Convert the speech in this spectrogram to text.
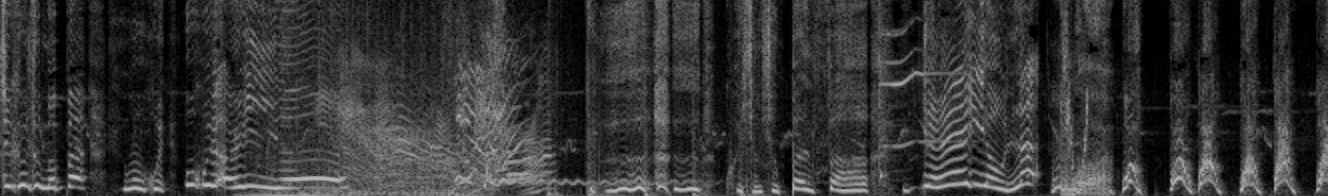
这可怎么办？误会，误会而已啊！呃快想想办法！也有了！汪汪汪汪汪汪汪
